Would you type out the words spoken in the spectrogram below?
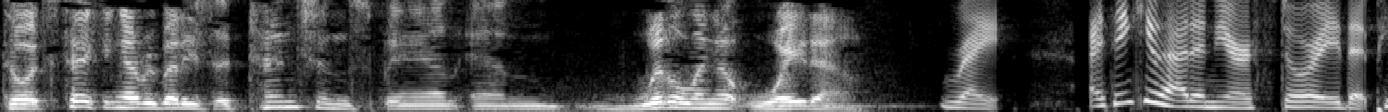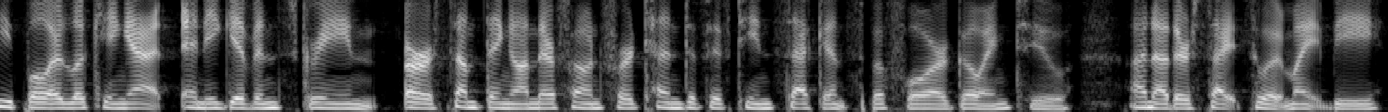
So it's taking everybody's attention span and whittling it way down. Right. I think you had in your story that people are looking at any given screen or something on their phone for 10 to 15 seconds before going to another site. So it might be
